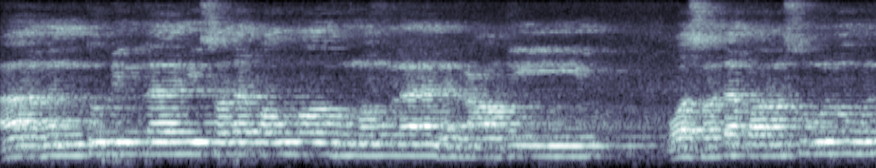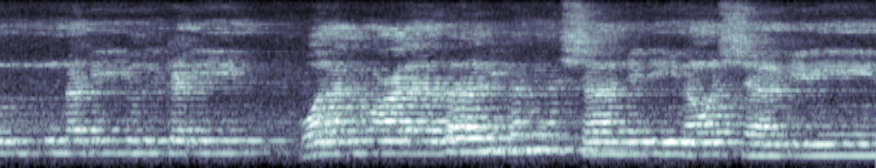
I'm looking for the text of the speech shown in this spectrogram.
آمنت بالله صدق الله مولانا العظيم وصدق رسوله النبي الكريم ونحن على ذلك من الشاهدين والشاكرين.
